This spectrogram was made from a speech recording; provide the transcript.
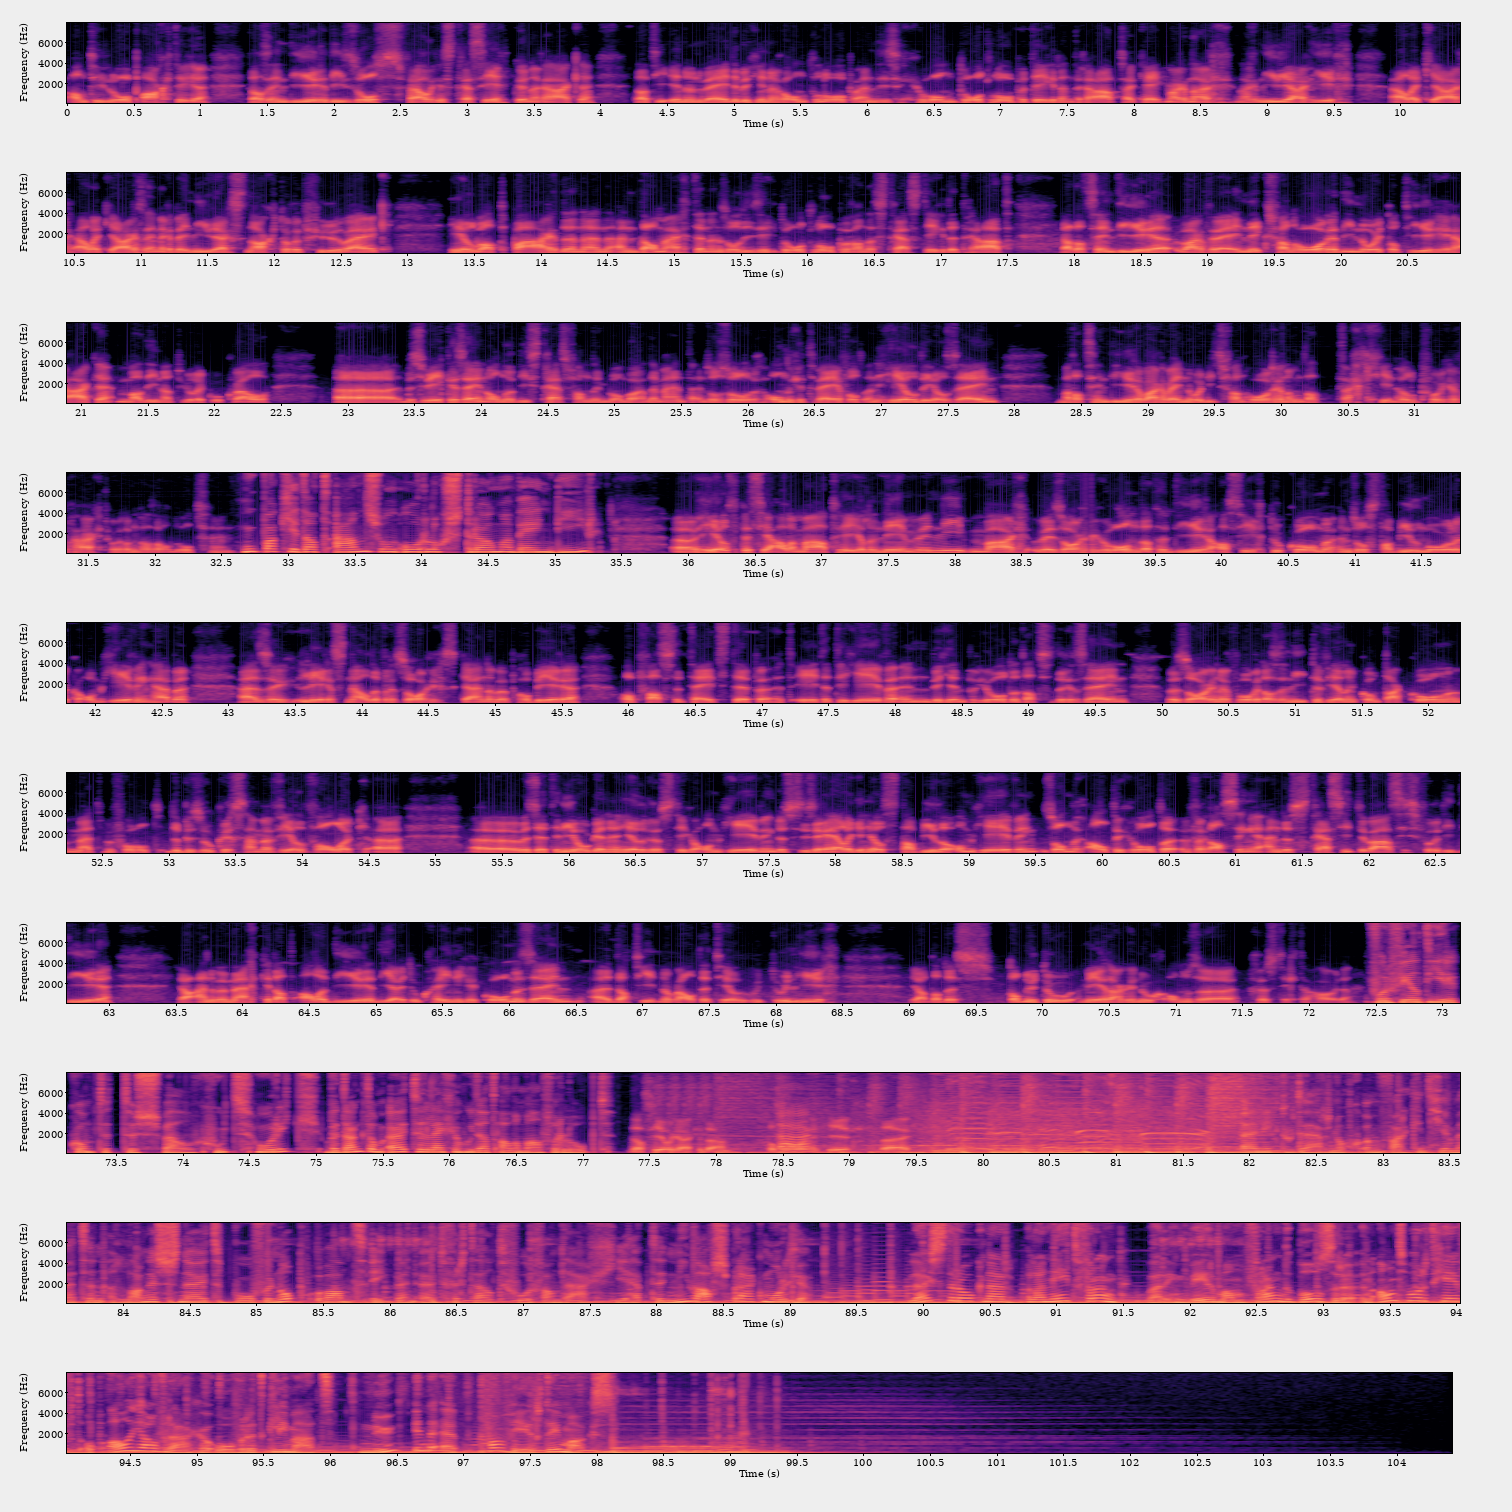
Dat zijn dieren die zo fel gestresseerd kunnen raken dat die in hun weide beginnen rond te lopen en die zich gewoon doodlopen tegen een draad. Kijk maar naar, naar nieuwjaar hier elk jaar. Elk jaar zijn er bij nieuwjaarsnacht door het vuurwerk heel wat paarden en, en damherten en zo die zich doodlopen van de stress tegen de draad. Ja, dat zijn dieren waar wij niks van horen, die nooit tot hier geraken, maar die natuurlijk ook wel uh, bezweken zijn onder die stress van de bombardementen. En zo zullen er ongetwijfeld een heel deel zijn. Maar dat zijn dieren waar wij nooit iets van horen, omdat daar geen hulp voor gevraagd wordt, omdat ze al dood zijn. Hoe pak je dat aan, zo'n oorlogstrauma bij een dier? Uh, heel speciale maatregelen nemen we niet, maar wij zorgen gewoon dat de dieren, als ze hier toekomen, een zo stabiel mogelijke omgeving hebben. Uh, ze leren snel de verzorgers kennen. We proberen op vaste tijdstippen het eten te geven in de beginperiode dat ze er zijn. We zorgen ervoor dat ze niet te veel in contact komen met bijvoorbeeld de bezoekers en met veel volk. Uh, we zitten hier ook in een heel rustige omgeving, dus het is er eigenlijk een heel stabiele omgeving, zonder al te grote verrassingen en de stresssituaties voor die dieren Ja, en we merken dat alle dieren die uit Oekraïne gekomen zijn, uh, dat die het nog altijd heel goed doen hier. Ja, dat is tot nu toe meer dan genoeg om ze rustig te houden. Voor veel dieren komt het dus wel goed, hoor ik. Bedankt om uit te leggen hoe dat allemaal verloopt. Dat is heel graag gedaan. Tot de volgende keer. Dag. En ik doe daar nog een varkentje met een lange snuit bovenop, want ik ben uitverteld voor vandaag. Je hebt een nieuwe afspraak morgen. Luister ook naar Planeet Frank, waarin weerman Frank de Bozere een antwoord geeft op al jouw vragen over het klimaat. Nu in de app van VRT Max.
